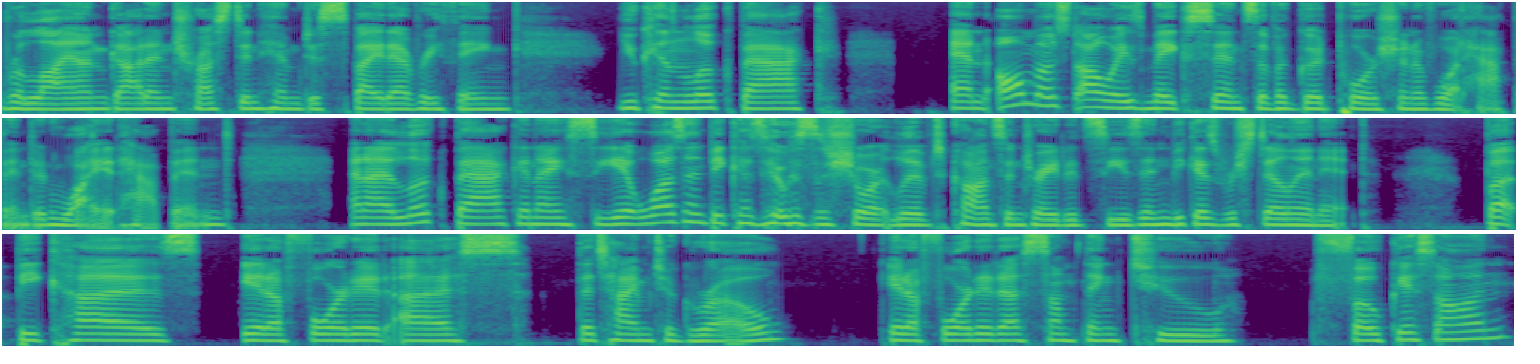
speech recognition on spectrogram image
rely on God and trust in Him despite everything. You can look back and almost always make sense of a good portion of what happened and why it happened. And I look back and I see it wasn't because it was a short lived, concentrated season, because we're still in it, but because it afforded us the time to grow. It afforded us something to focus on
